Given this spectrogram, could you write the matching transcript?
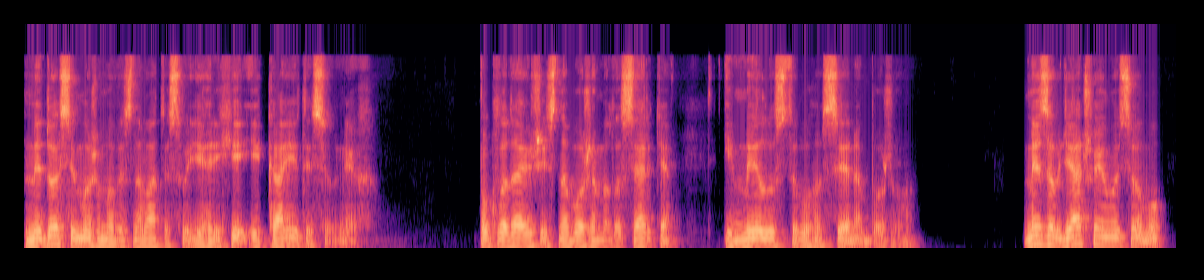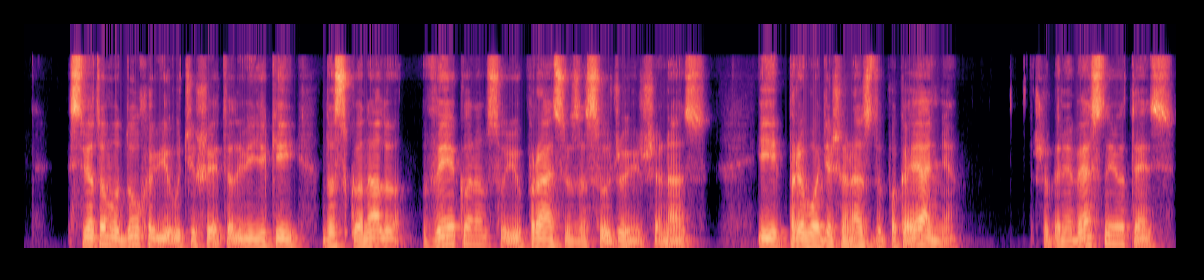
Ми досі можемо визнавати свої гріхи і каятися в них, покладаючись на Боже милосердя і милостивого Сина Божого. Ми завдячуємо цьому Святому Духові Утішителеві, який досконало виконав свою працю, засуджуючи нас і приводячи нас до покаяння, щоб Небесний Отець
